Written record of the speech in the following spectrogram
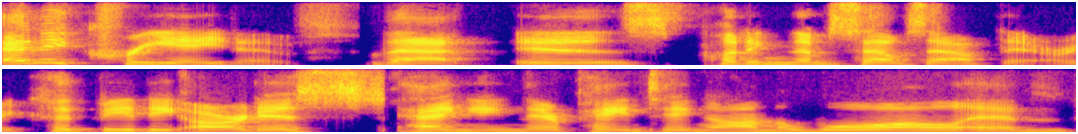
any creative that is putting themselves out there. It could be the artist hanging their painting on the wall and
